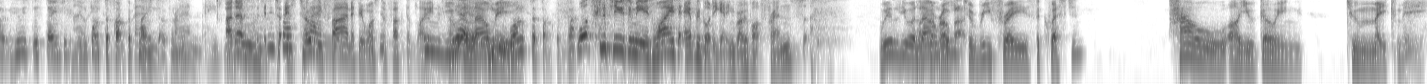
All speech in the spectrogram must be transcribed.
Uh, who is this danger? No, he wants to fuck the plane, doesn't friend. He's I don't- best- His It's, it's totally friend. fine if he wants to fuck the plane. It's You all he? right. Yeah, allow if he me- wants to fuck the plane. What's confusing me is why is everybody getting robot friends? Will you What's a allow me robot? to rephrase the question? How are you going to make me?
